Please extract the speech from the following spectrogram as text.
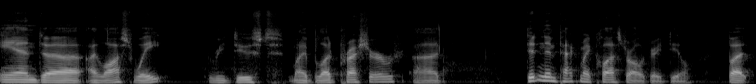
and uh, I lost weight, reduced my blood pressure, uh, didn't impact my cholesterol a great deal, but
